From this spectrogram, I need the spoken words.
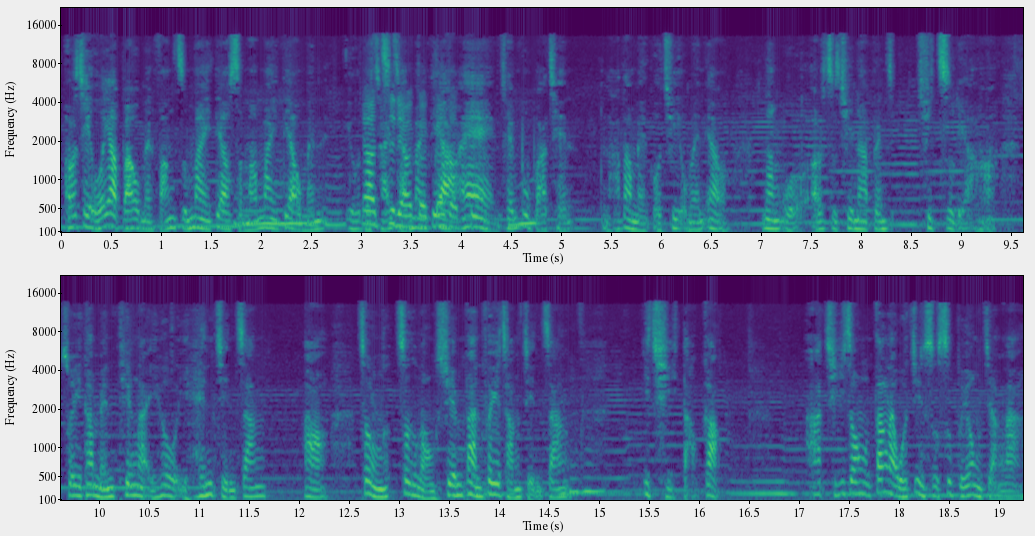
而且我要把我们房子卖掉，什么卖掉，我们有的财产卖掉，哎，全部把钱拿到美国去。我们要让我儿子去那边去治疗哈，所以他们听了以后也很紧张啊，这种这种宣判非常紧张，一起祷告。啊。其中当然我进食是不用讲啦，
